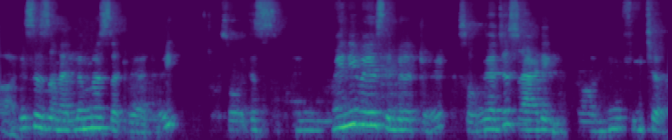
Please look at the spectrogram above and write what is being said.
Uh, this is an LMS that we are doing. So it is in many ways similar to it. So we are just adding a new feature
